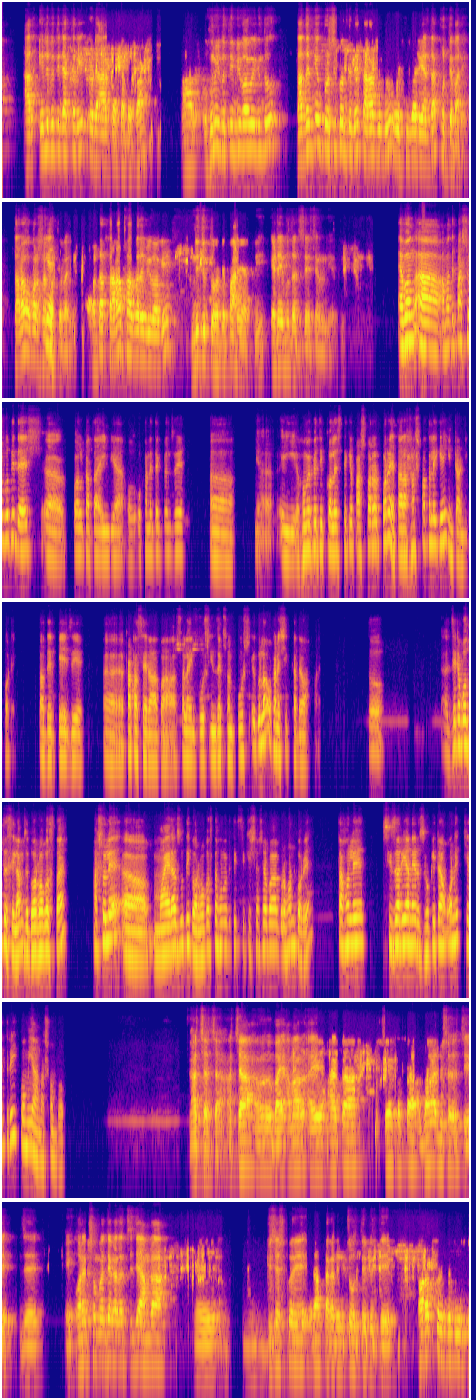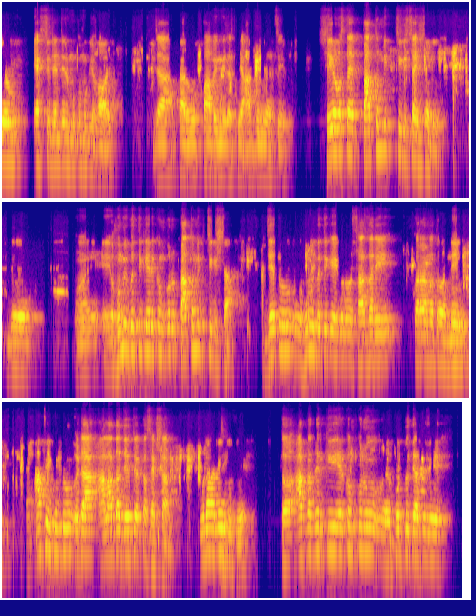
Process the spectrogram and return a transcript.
আর এলোপ্যাথি ডাক্তারি ওটা আরেকটা একটা ব্যাপার আর হোমিওপ্যাথি বিভাগে কিন্তু তাদেরকে প্রশিক্ষণ দিলে তারা কিন্তু ওই সিজারিয়ানটা করতে পারে। তারাও অপারেশন করতে পারে। অর্থাৎ তারা সার্জারি বিভাগে নিযুক্ত হতে পারে আর কি। এটাই বোঝাতে চাইছেন উনি আর কি। এবং আহ, আমাদের পার্শ্ববর্তী দেশ কলকাতা ইন্ডিয়া ওখানে দেখবেন যে এই হোমিওপ্যাথিক কলেজ থেকে পাশ করার পরে তারা হাসপাতালে গিয়ে ইন্টার্নি করে। তাদেরকে যে কাটাছেরা বা স্যালাইন পুশ ইনজেকশন পুশ, এগুলো ওখানে শিক্ষা দেওয়া হয়। তো যেটা বলতেছিলাম যে গর্ভাবস্থায়, আসলে মায়েরা যদি গর্ভাবস্থা হোমিওপ্যাথিক চিকিৎসা সেবা গ্রহণ করে, তাহলে সিজারিয়ানের ঝুঁকিটা অনেক ক্ষেত্রেই কমিয়ে আনা সম্ভব। আচ্ছা আচ্ছা আচ্ছা ভাই, আমার একটা জানার বিষয় হচ্ছে যে অনেক সময় দেখা যাচ্ছে যে আমরা বিশেষ করে রাস্তাঘাটে চলতে ফিরতে, হঠাৎ করে যদি কেউ অ্যাক্সিডেন্টের মুখোমুখি হয়, যা কারও পা ভেঙে যাচ্ছে, হাত ভেঙে যাচ্ছে, সেই অবস্থায় প্রাথমিক চিকিৎসা হিসেবে যে হোমিওপ্যাথিক এরকম কোনো প্রাথমিক চিকিৎসা, যেহেতু হোমিওপ্যাথিকে কোনো সার্জারি করার মতো নেই, আছে কিন্তু এটা আলাদা যেহেতু একটা সেকশন, ওনারা নিয়ে তো আপনাদের কি এরকম কোনো পদ্ধতি আছে যে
